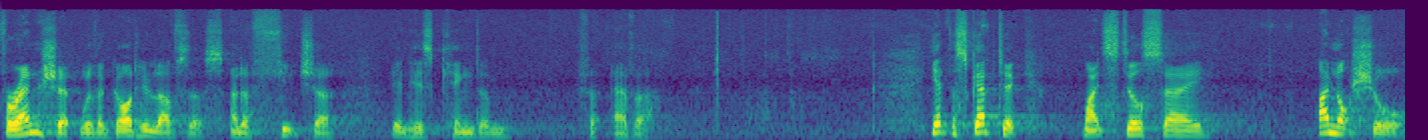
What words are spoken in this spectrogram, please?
friendship with a God who loves us, and a future in his kingdom forever. Yet the skeptic might still say, I'm not sure.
